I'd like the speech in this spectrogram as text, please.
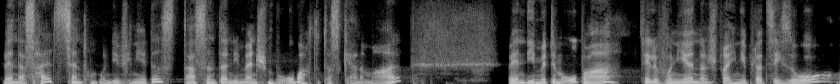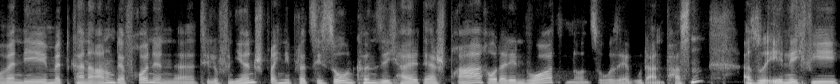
wenn das Halszentrum undefiniert ist, das sind dann die Menschen, beobachtet das gerne mal. Wenn die mit dem Opa telefonieren, dann sprechen die plötzlich so. Und wenn die mit, keine Ahnung, der Freundin äh, telefonieren, sprechen die plötzlich so und können sich halt der Sprache oder den Worten und so sehr gut anpassen. Also ähnlich wie,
